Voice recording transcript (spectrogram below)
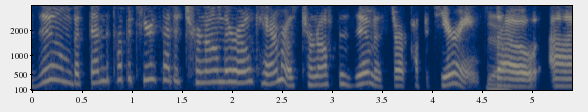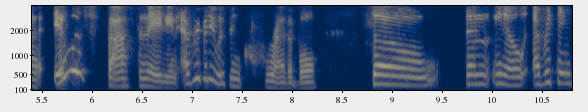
Zoom, but then the puppeteers had to turn on their own cameras, turn off the Zoom, and start puppeteering. Yeah. So uh, it was fascinating. Everybody was incredible. So then, you know, everything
